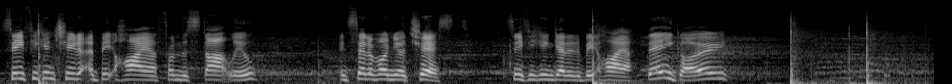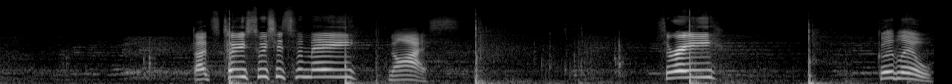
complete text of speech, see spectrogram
See if you can shoot it a bit higher from the start, Lil, instead of on your chest. See if you can get it a bit higher. There you go. That's two swishes for me. Nice. Three. Good, Lil.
